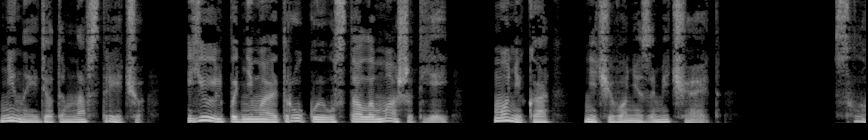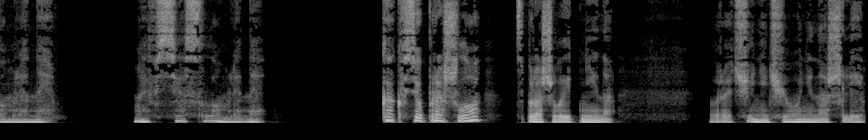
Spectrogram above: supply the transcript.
Нина идет им навстречу. Юэль поднимает руку и устало машет ей. Моника ничего не замечает. «Сломлены. Мы все сломлены», «Как все прошло?» — спрашивает Нина. «Врачи ничего не нашли»,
